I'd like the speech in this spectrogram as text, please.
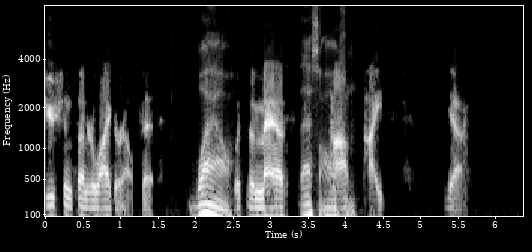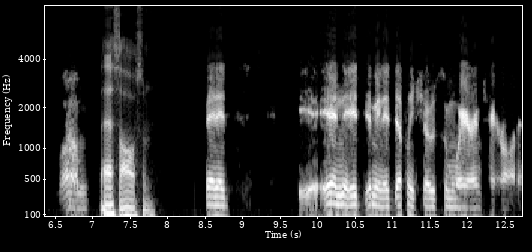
Jushin Thunder Liger outfit wow, with the mask, that's top, awesome. tights. Yeah. wow. Um, That's awesome. and it's and it I mean it definitely shows some wear and tear on it.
